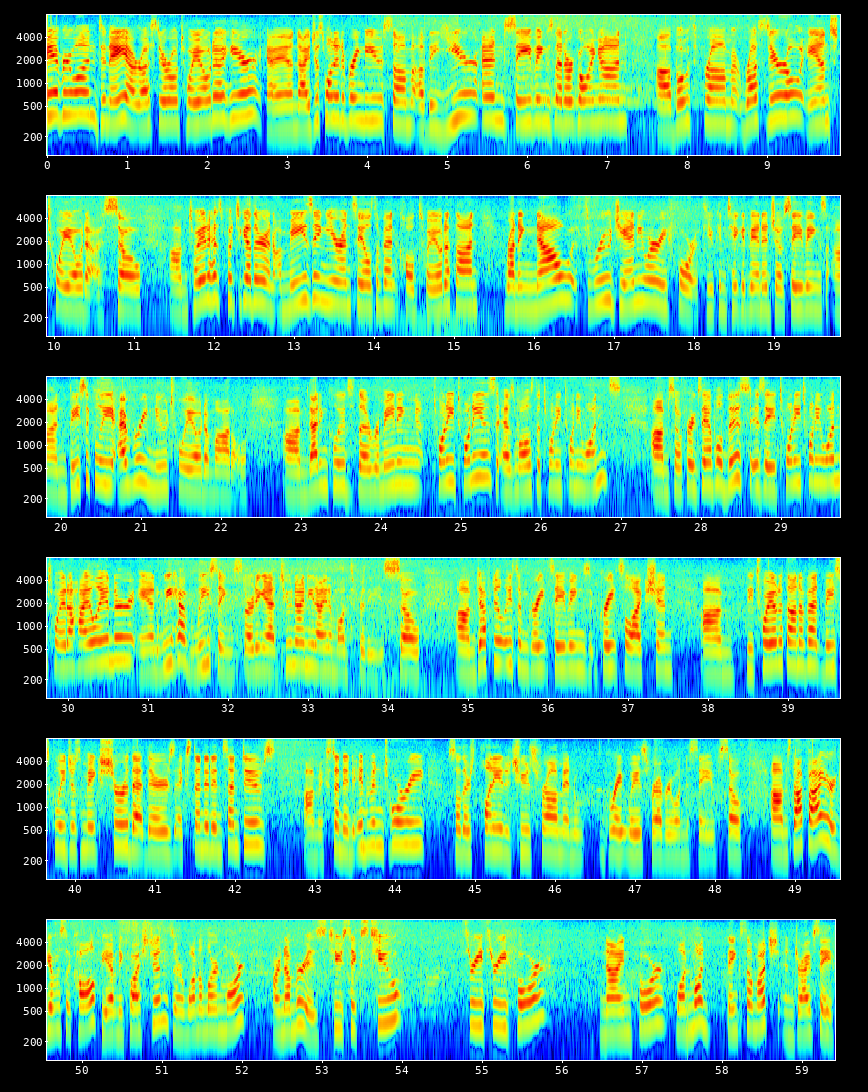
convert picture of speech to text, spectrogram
Hey everyone, Danae at Russ Darrow Toyota here, and I just wanted to bring to you some of the year-end savings that are going on, uh, both from Russ Darrow and Toyota. So um, Toyota has put together an amazing year-end sales event called Toyotathon, running now through January 4th. You can take advantage of savings on basically every new Toyota model. Um, that includes the remaining 2020s as well as the 2021s. Um, so for example, this is a 2021 Toyota Highlander and we have leasing starting at 299 a month for these. So um, definitely some great savings, great selection. Um, the Toyotathon event basically just makes sure that there's extended incentives, um, extended inventory, so there's plenty to choose from and great ways for everyone to save. So um, stop by or give us a call if you have any questions or want to learn more. Our number is 262 334 9411. Thanks so much and drive safe.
